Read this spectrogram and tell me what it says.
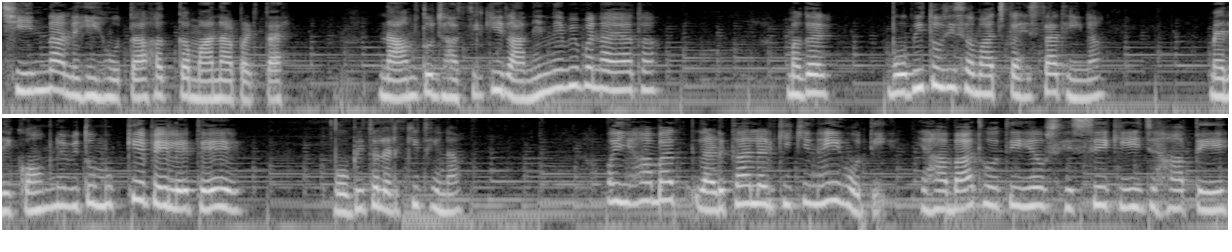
छीनना नहीं होता, हक कमाना पड़ता है। नाम तो झांसी की रानी ने भी बनाया था। मगर वो भी तो उसी समाज का हिस्सा थी ना। मेरी कॉम ने भी तो मुक्के पेले थे। वो भी तो लड़की थी ना। और यहाँ बात लड़का लड़की की नहीं होती। यहाँ बात होती है उस हिस्से की जहाँ पे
